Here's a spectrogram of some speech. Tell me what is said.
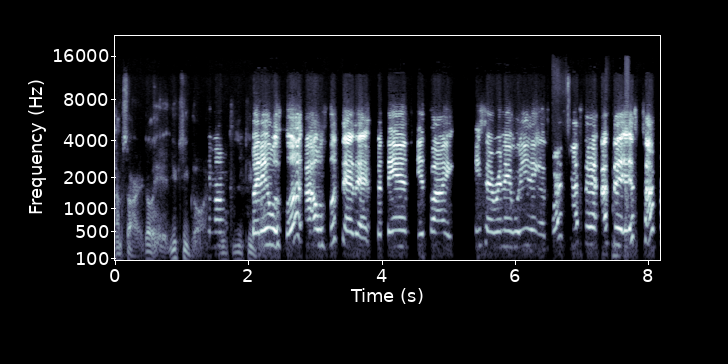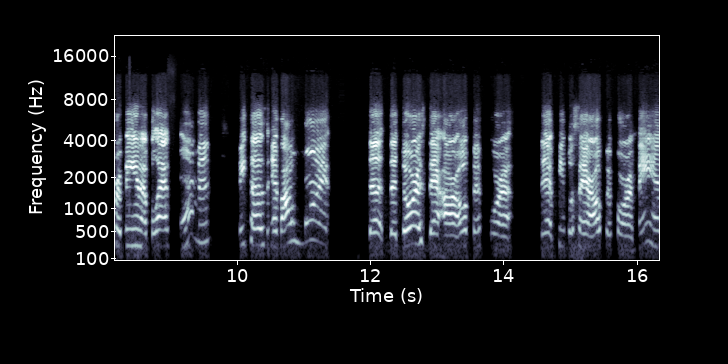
I'm sorry. Go ahead. You keep going. You know, you, keep but going. it was look. I was looked at that. But then it's like he said, Renee, what do you think is worse? I said, I said it's tougher being a black woman because if I want the the doors that are open for that people say are open for a man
